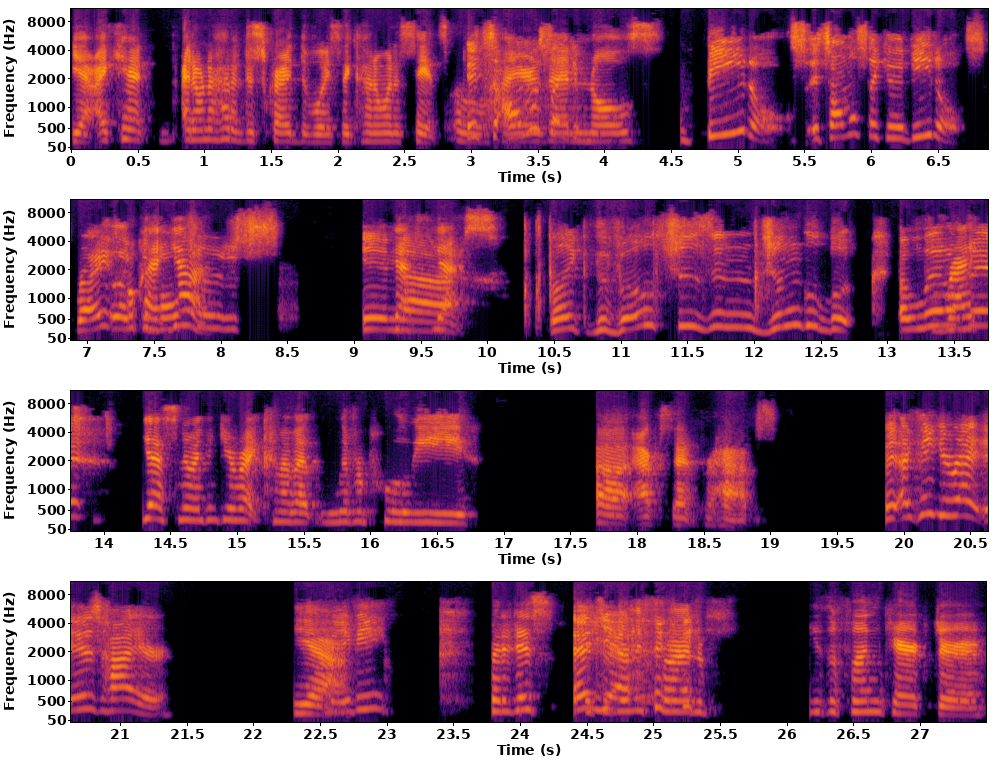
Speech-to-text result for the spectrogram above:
Yeah, I can't. I don't know how to describe the voice. I kind of want to say it's a little It's higher almost like than a- Knowles. Beatles. It's almost like the Beatles, right? Like Okay, the yeah. In Yes, uh, yes, like the vultures in Jungle Book. A little Right. bit. yes. No, I think you're right. Kind of that Liverpool-y uh, accent, perhaps. But I think you're right. It is higher. Yeah, Maybe. but it is. Uh, It's yeah. a really fun. he's a fun character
